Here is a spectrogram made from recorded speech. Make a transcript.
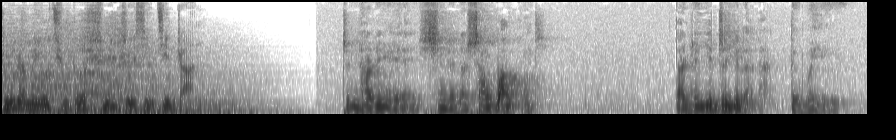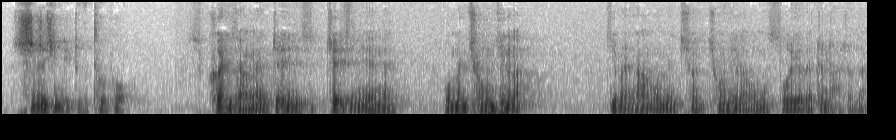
仍然没有取得实质性进展。侦查人员形成了上万公里，但是一直以来呢都没有实质性的这个突破。可以讲呢，这这几年呢，我们穷尽了，基本上我们穷穷尽了我们所有的侦查手段，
